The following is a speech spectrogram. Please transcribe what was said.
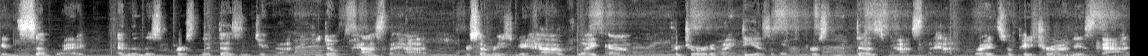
in Subway, and then there's the person that doesn't do that. If you don't pass the hat, for some reason you have like uh, pejorative ideas about the person that does pass the hat, right? So Patreon is that.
